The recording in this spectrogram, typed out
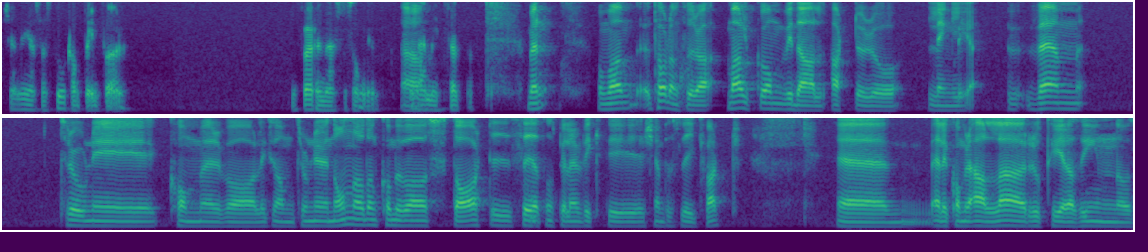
känna ganska stort hopp inför, inför den här säsongen. Ja. Det här mittfältet. Men om man tar de fyra. Malcolm, Vidal, Arthur och Lenglet. Vem tror ni kommer vara, liksom, tror ni någon av dem kommer vara start i, säg att de spelar en viktig Champions League-kvart? Eh, eller kommer alla roteras in och,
